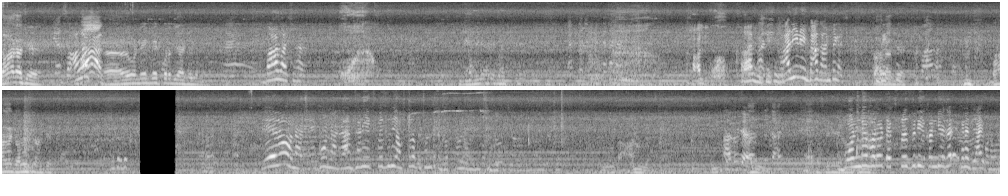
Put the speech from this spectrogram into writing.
বাঘ আছে। হ্যাঁ, আছে হ্যাঁ খালি নেই বাঘ আনতে গেছে। বাঘ আনতে। রাজধানী এক্সপ্রেস যদি আসতে পেছন থেকে ধরতে হবে বন্দে ভারত এক্সপ্রেস যদি এখান দিয়ে যায় এখানে যায় কোনো।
